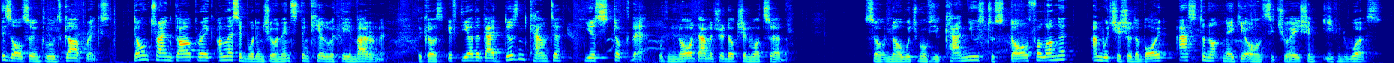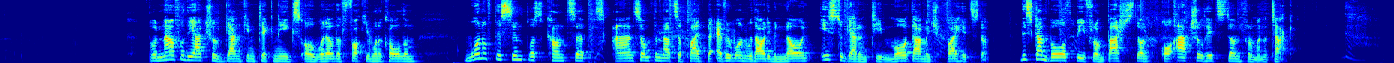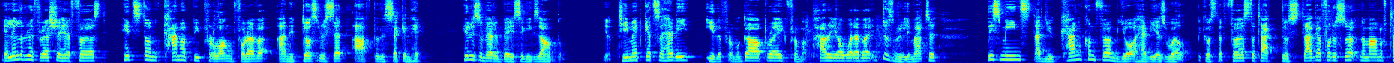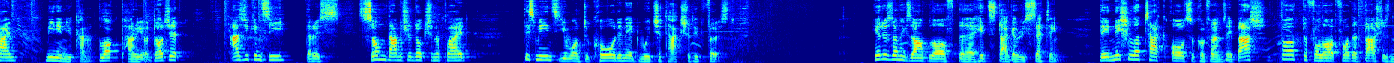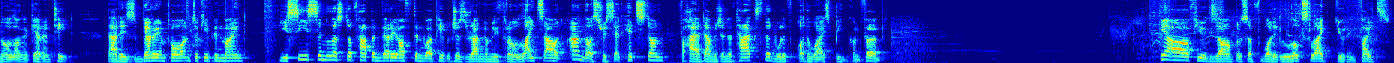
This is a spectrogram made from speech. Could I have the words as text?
This also includes guard breaks. Don't try and guard break unless it would ensure an instant kill with the environment, because if the other guy doesn't counter, you're stuck there with no damage reduction whatsoever. So know which moves you can use to stall for longer and which you should avoid as to not make your own situation even worse. But now for the actual ganking techniques or whatever the fuck you want to call them. One of the simplest concepts and something that's applied by everyone without even knowing is to guarantee more damage by hit stun. This can both be from bash stun or actual hit stun from an attack. A little refresher here first, Hit cannot be prolonged forever and it does reset after the second hit. Here is a very basic example. Your teammate gets a heavy, either from a guard break, from a parry or whatever, it doesn't really matter. This means that you can confirm your heavy as well, because the first attack does stagger for a certain amount of time, meaning you cannot block, parry or dodge it. As you can see, there is some damage reduction applied. This means you want to coordinate which attack should hit first. Here is an example of the hit stagger resetting. The initial attack also confirms a bash, but the follow-up for that bash is no longer guaranteed. That is very important to keep in mind. You see similar stuff happen very often where people just randomly throw lights out and thus reset hit stun for higher damage and attacks that would have otherwise been confirmed. Here are a few examples of what it looks like during fights.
